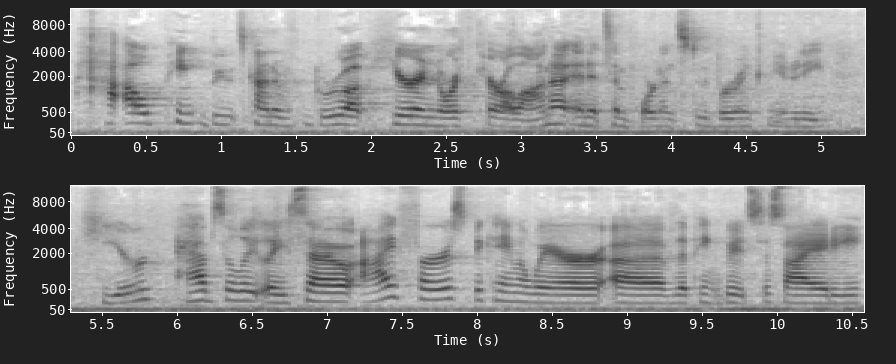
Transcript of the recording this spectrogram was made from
how pink boots kind of grew up here in North Carolina and its importance to the brewing community here? Absolutely. So I first became aware of the Pink Boots Society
